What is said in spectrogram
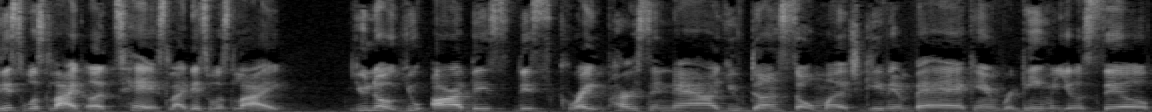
this was like a test. Like this was like you know you are this this great person now. You've done so much giving back and redeeming yourself.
